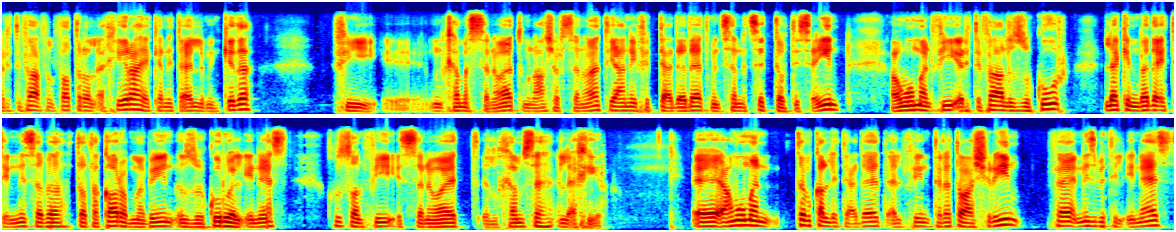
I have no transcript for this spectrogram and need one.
ارتفاع في الفترة الأخيرة هي كانت أقل من كده. في من خمس سنوات ومن عشر سنوات يعني في التعدادات من سنة 96 عموما في ارتفاع للذكور لكن بدأت النسبة تتقارب ما بين الذكور والإناث خصوصا في السنوات الخمسة الأخيرة عموما طبقا لتعداد 2023 فنسبة الإناث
